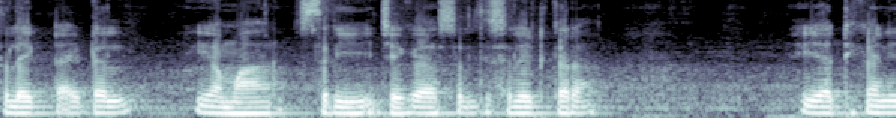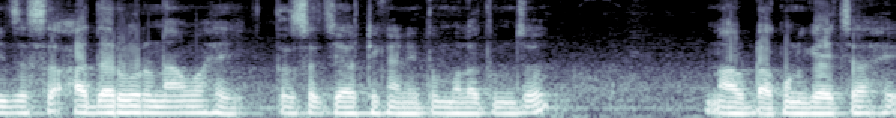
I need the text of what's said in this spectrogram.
select title M R Shri जे काय असेल ते सिलेक्ट करा. या ठिकाणी जसं आधारवर नाव आहे तसंच या ठिकाणी तुम्हाला तुमचं नाव टाकून घ्यायचं आहे.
